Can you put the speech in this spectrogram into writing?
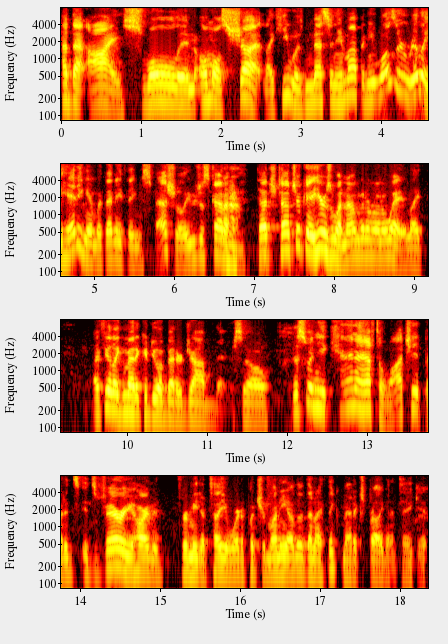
had that eye swollen, almost shut, like he was messing him up, and he wasn't really hitting him with anything special. He was just kind of no. touch, touch. Okay, here's one. Now I'm going to run away. Like I feel like Medic could do a better job there. So this one you kind of have to watch it, but it's it's very hard to, for me to tell you where to put your money. Other than I think Medic's probably going to take it.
